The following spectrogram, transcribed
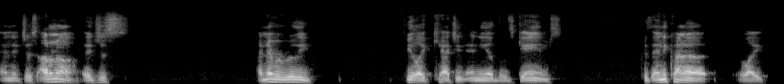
and it just I don't know. It just I never really feel like catching any of those games because any kind of like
